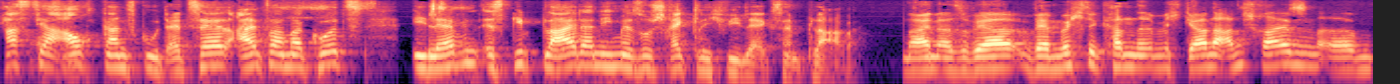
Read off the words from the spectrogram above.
passt ja auch ganz gut. Erzähl einfach mal kurz, Eleven, es gibt leider nicht mehr so schrecklich viele Exemplare. Nein, also wer, wer möchte, kann mich gerne anschreiben. Ähm,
